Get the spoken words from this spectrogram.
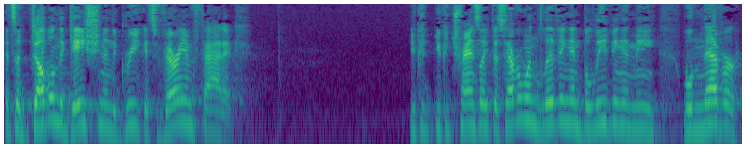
it's a double negation in the Greek. It's very emphatic. You could, you could translate this, everyone living and believing in me will never,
